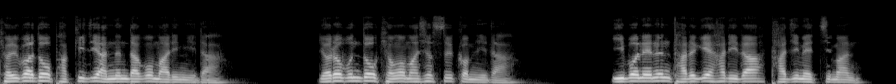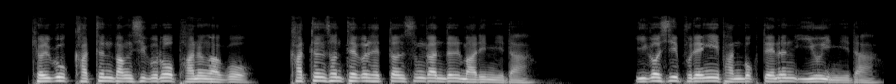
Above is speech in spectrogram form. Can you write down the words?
결과도 바뀌지 않는다고 말입니다. 여러분도 경험하셨을 겁니다. 이번에는 다르게 하리라 다짐했지만 결국 같은 방식으로 반응하고 같은 선택을 했던 순간들 말입니다. 이것이 불행이 반복되는 이유입니다.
